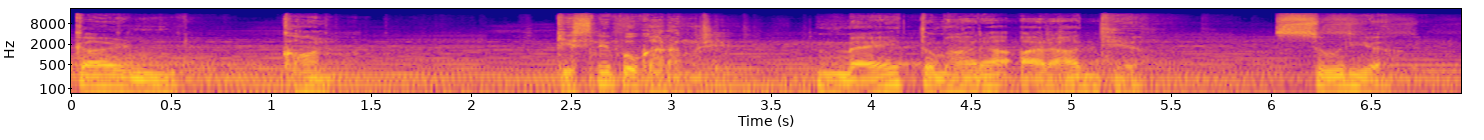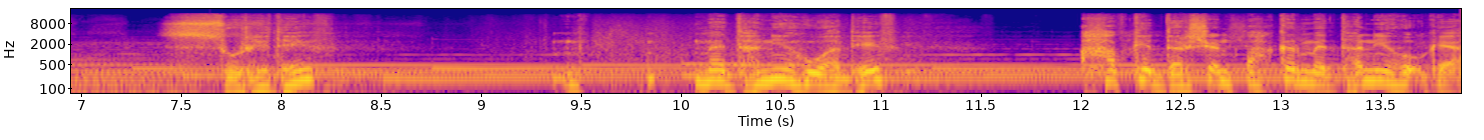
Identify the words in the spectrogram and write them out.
कर्ण। कौन? किसने पुकारा मुझे? मैं तुम्हारा आराध्य सूर्य। सूर्यदेव? म- धन्य हुआ देव। आपके दर्शन पाकर मैं धन्य हो गया।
